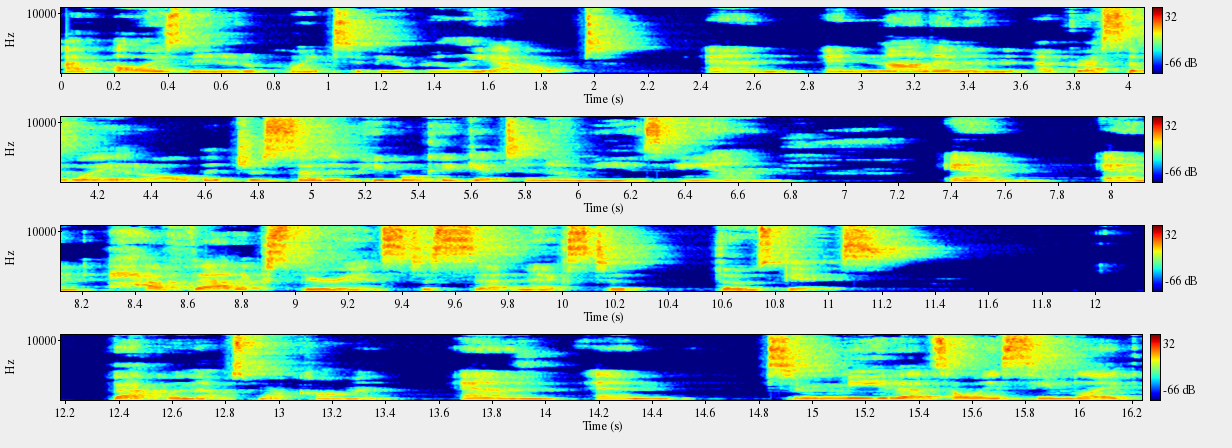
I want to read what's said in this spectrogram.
I've always made it a point to be really out and and not in an aggressive way at all, but just so that people could get to know me as Anne and and have that experience to set next to those gays. Back when that was more common. And and to me that's always seemed like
